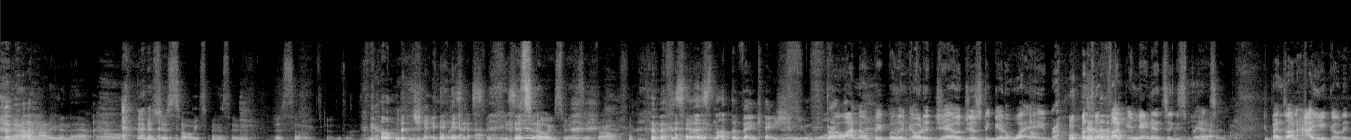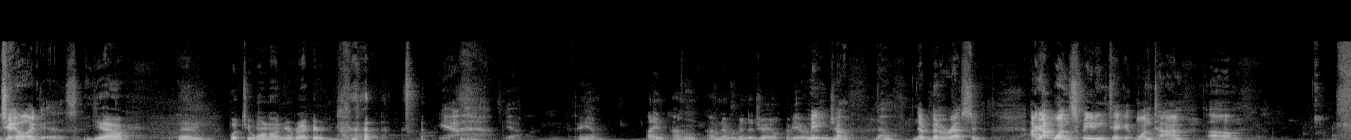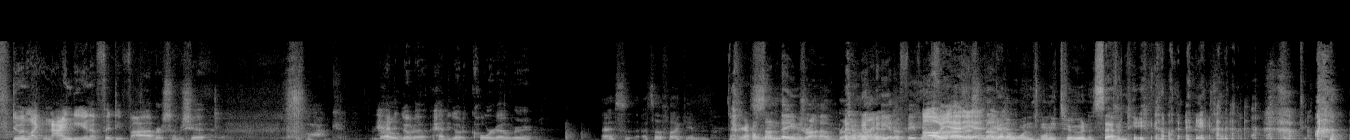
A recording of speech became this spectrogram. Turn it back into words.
no, not even that, bro. It's just so expensive. It's so expensive. Going to jail is expensive. It's so expensive, bro. that's, that's not the vacation you want. Bro, I know people that go to jail just to get away, bro. What the fuck you mean it's expensive? Depends on how you go to jail, I guess. Yeah, and what you want on your record. Yeah. Yeah. Damn. I ain't, I don't, I've never been to jail. Have you ever Me? been to jail? No. No. Never been arrested. I got one speeding ticket one time. Um, doing like 90 in a 55 or some shit. Fuck. Had to go to had to go to court over it. That's that's a fucking I got a Sunday drive, bro. I got a 90 and a 50. Oh, yeah, that's yeah. I got a 122 and a 70.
